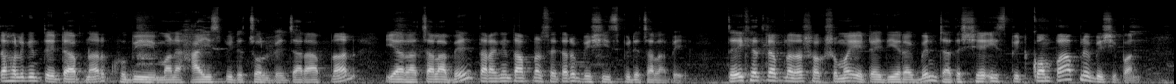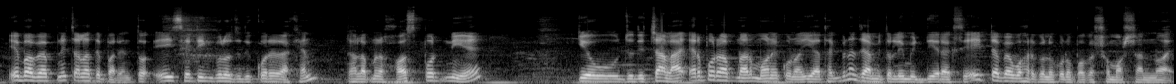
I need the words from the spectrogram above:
তাহলে কিন্তু এটা আপনার খুবই মানে হাই স্পিডে চলবে। যারা আপনার ইয়ারা চালাবে, তারা কিন্তু আপনার সাথে আরও বেশি স্পিডে চালাবে। তো এই ক্ষেত্রে আপনারা সবসময় এটাই দিয়ে রাখবেন যাতে সে স্পিড কম পা আপনি বেশি পান। এভাবে আপনি চালাতে পারেন। তো এই সেটিংগুলো যদি করে রাখেন, তাহলে আপনার হটস্পট নিয়ে কেউ যদি চালায় এরপর আপনার মনে কোনো ইয়া থাকবে না যে আমি তো লিমিট দিয়ে রাখছি, এইটা ব্যবহার করলে কোনো প্রকার সমস্যা নয়।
